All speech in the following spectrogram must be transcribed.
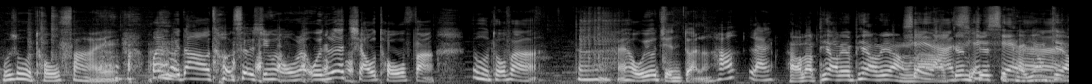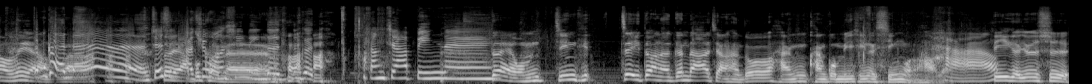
不是我头发哎，欢迎回到投色新闻，我们我就在瞧头发，因为我头发，嗯还好我又剪短了。好，来，好了，漂亮漂亮，谢谢，跟 Jessica 一样漂亮，怎么可能？Jessica 去王心凌的那个当嘉宾呢？对，我们今天。这一段呢，跟大家讲很多韩韩国明星的新闻，好了。好。第一个就是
